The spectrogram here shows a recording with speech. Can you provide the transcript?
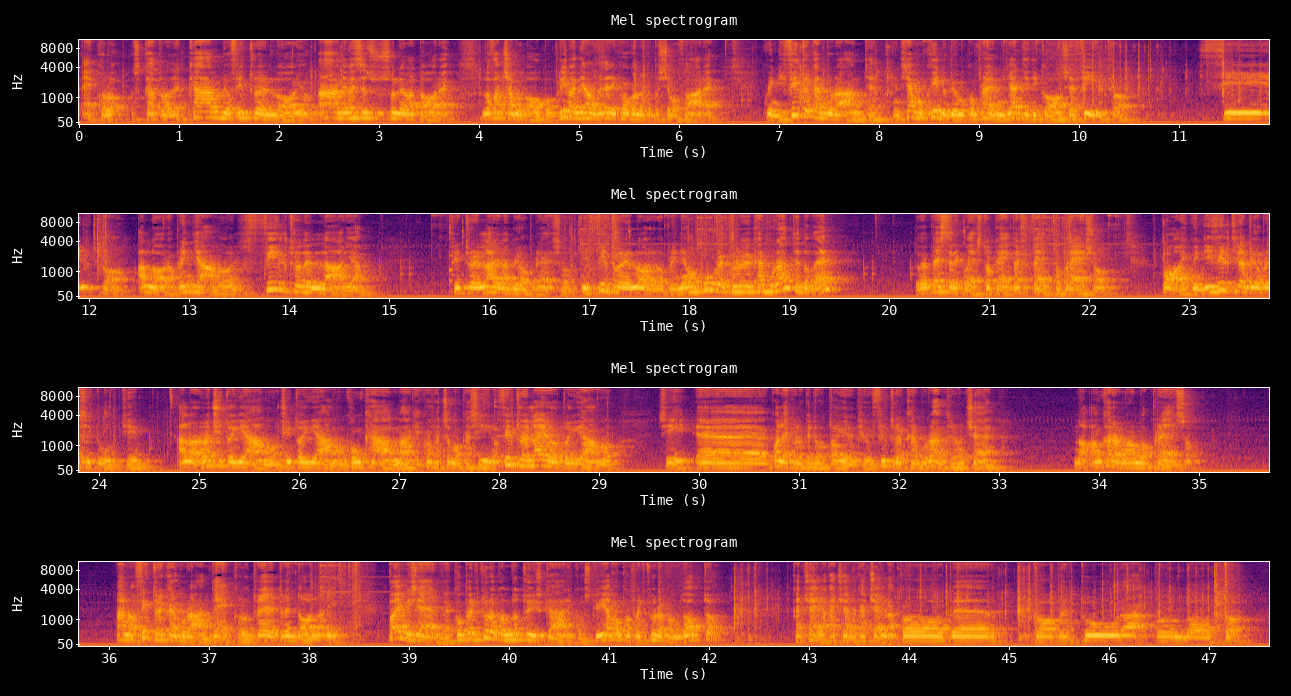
eccolo scatola del cambio filtro dell'olio. Ah deve essere sul sollevatore. Lo facciamo dopo. Prima andiamo a vedere qua quello che possiamo fare. Quindi filtro carburante. Entriamo qui dobbiamo comprare miliardi di cose. Filtro. Filtro. Allora prendiamo il filtro dell'aria. Filtro dell'aria l'abbiamo preso. Il filtro dell'olio lo prendiamo pure. Quello del carburante dov'è? dovrebbe essere questo. Ok perfetto preso poi quindi i filtri li abbiamo presi tutti allora, noi ci togliamo, ci togliamo con calma, che qua facciamo casino. Filtro dell'aria lo togliamo. Sì, eh, qual è quello che devo togliere più? Il filtro del carburante non c'è? No, ancora non l'ho preso. Ah no, filtro del carburante, eccolo, 3, 3 dollari. Poi mi serve copertura condotto di scarico. Scriviamo copertura condotto. Cancella, cancella, cancella. Coper, copertura condotto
